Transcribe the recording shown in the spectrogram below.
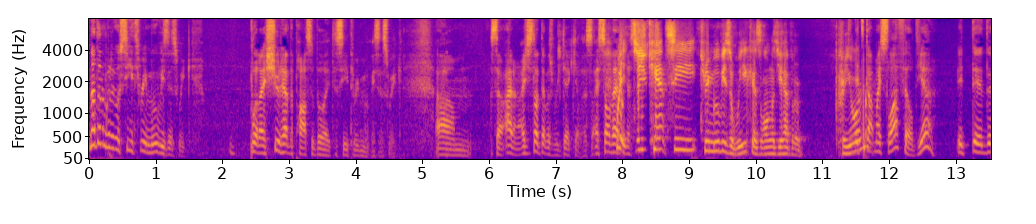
Not that I'm going to go see three movies this week, but I should have the possibility to see three movies this week. Um, so I don't know. I just thought that was ridiculous. I saw that. wait, just- so you can't see three movies a week as long as you have a pre-order? it's got my slot filled. Yeah, it the, the,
